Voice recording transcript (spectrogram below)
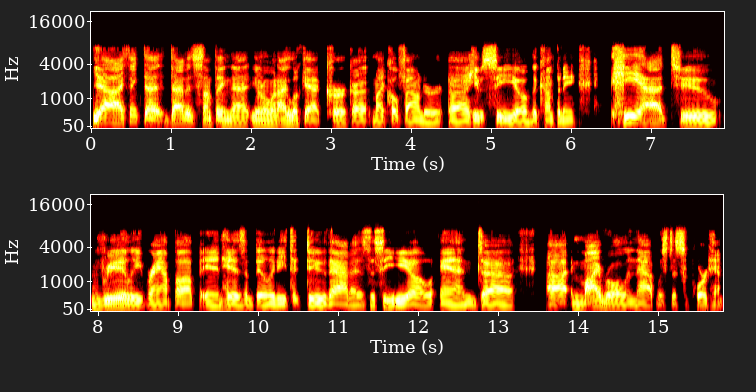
Yeah, I think that that is something that, you know, when I look at Kirk, uh, my co founder, uh, he was CEO of the company. He had to really ramp up in his ability to do that as the CEO. And uh, uh, my role in that was to support him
